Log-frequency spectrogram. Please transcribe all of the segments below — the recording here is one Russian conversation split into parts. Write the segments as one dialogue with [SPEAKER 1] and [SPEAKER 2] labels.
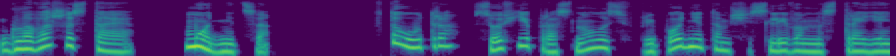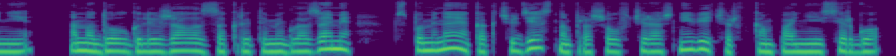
[SPEAKER 1] Глава шестая. Модница. В то утро Софья проснулась в приподнятом счастливом настроении. Она долго лежала с закрытыми глазами, вспоминая, как чудесно прошел вчерашний вечер в компании Серго.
